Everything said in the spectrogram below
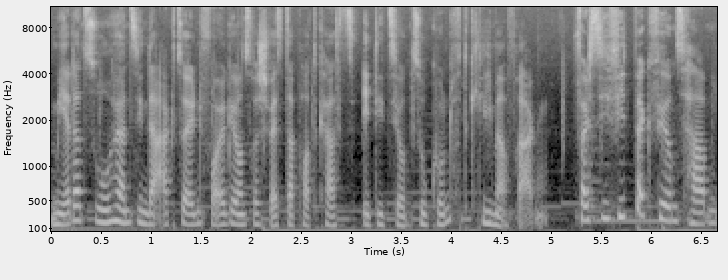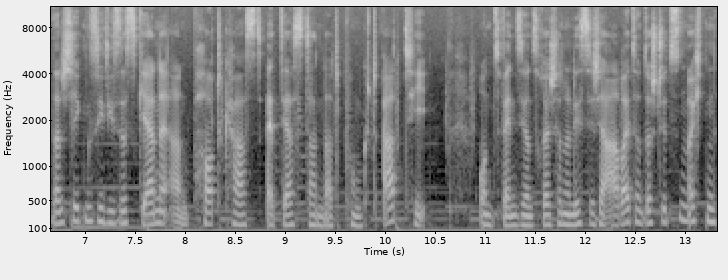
Mehr dazu hören Sie in der aktuellen Folge unserer Schwester-Podcasts Edition Zukunft Klimafragen. Falls Sie Feedback für uns haben, dann schicken Sie dieses gerne an podcast.derstandard.at. Und wenn Sie unsere journalistische Arbeit unterstützen möchten,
